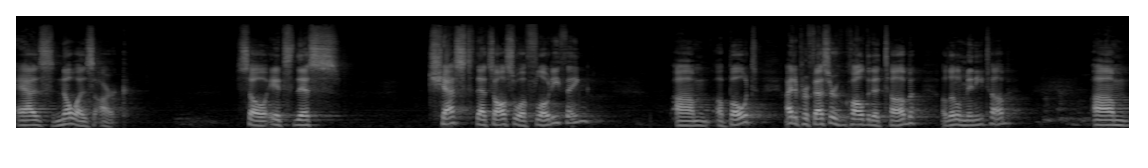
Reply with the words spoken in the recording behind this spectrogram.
as Noah's ark. So it's this chest that's also a floaty thing, um, a boat. I had a professor who called it a tub, a little mini tub. Um,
